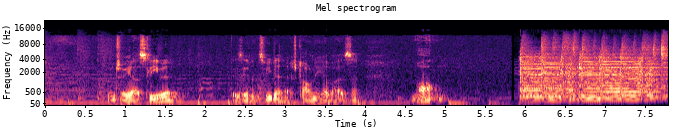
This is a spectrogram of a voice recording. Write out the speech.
Ich wünsche euch alles Liebe. Wir sehen uns wieder, erstaunlicherweise, morgen.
